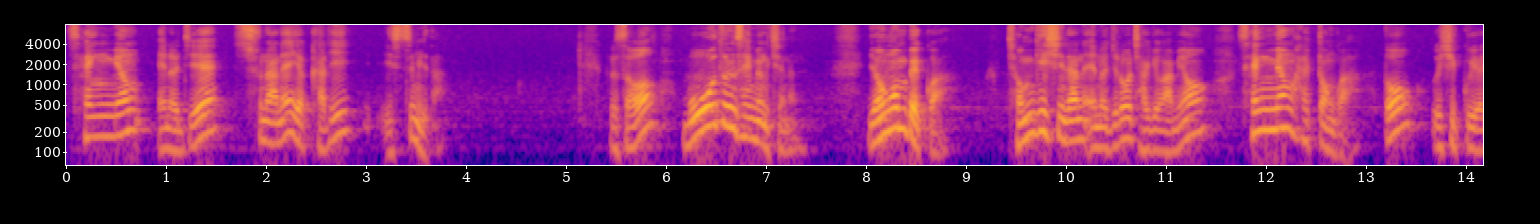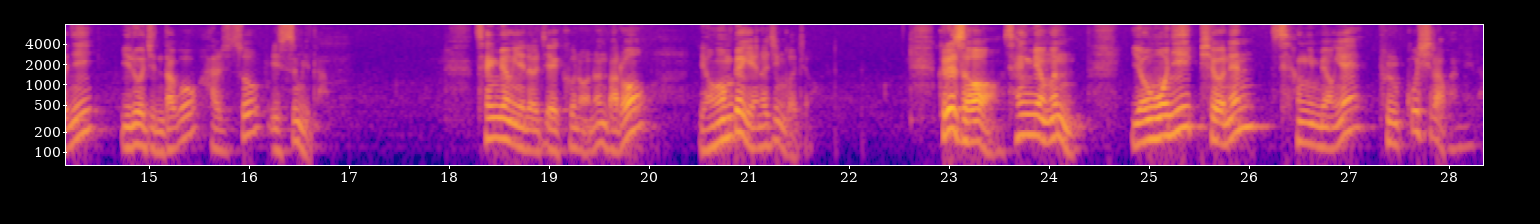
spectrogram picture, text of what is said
생명 에너지의 순환의 역할이 있습니다. 그래서 모든 생명체는 영혼백과 전기신이라는 에너지로 작용하며 생명 활동과 또 의식 구현이 이루어진다고 할 수 있습니다. 생명 에너지의 근원은 바로 영혼백 에너지인 거죠. 그래서 생명은 영혼이 피어낸 생명의 불꽃이라고 합니다.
